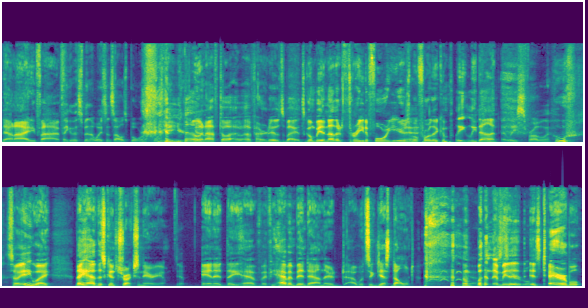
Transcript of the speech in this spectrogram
down I-85. I think it's been that way since I was born 28 years no, ago. and I've I've heard it was about it's going to be another three to four years Yeah. before they're completely done. At least probably. Whew. So anyway, they have this construction area. Yep. And it, they have, if you haven't been down there, I would suggest don't. Yeah, but I it's mean, it, it's terrible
